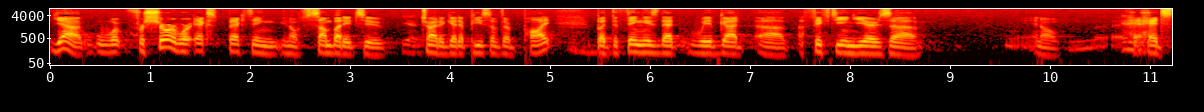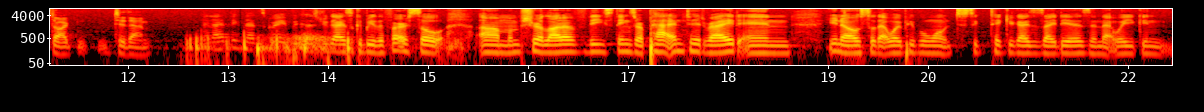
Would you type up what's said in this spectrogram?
yeah, for sure we're expecting you know somebody to Yeah. try to get a piece of their pie, but the thing is that we've got uh, a 15 years uh, you know head start to them. And I think that's great because you guys could be the first. So um, I'm sure a lot of these things are patented, right? And you know, so that way people won't take your guys' ideas, and that way you can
